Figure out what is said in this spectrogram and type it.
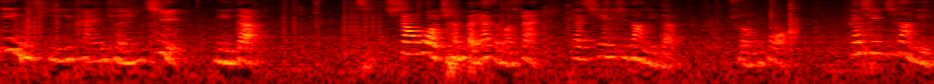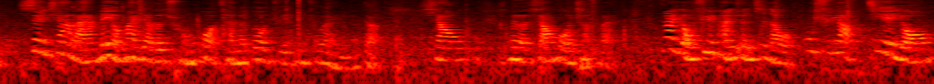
定期盘存制，你的销货成本要怎么算？要先知道你的存货，要先知道你剩下来没有卖掉的存货，才能够决定出来你的销那个销货成本。那永续盘存制呢？我不需要借由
